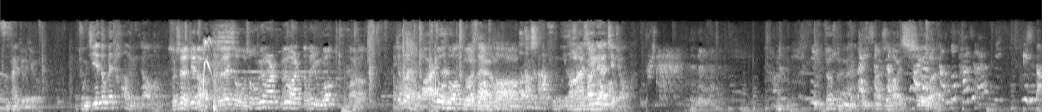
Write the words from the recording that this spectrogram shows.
四三九九，主机都会烫，你知道吗？不是电脑回来的时候，我说我没玩，没玩，等会有摸，完了。就各种玩，洛克王国赛哦，我当时打普尼的时候，啊，帮人家解决。就是带小真好秀啊！罩子都藏起来了，你你是怎么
